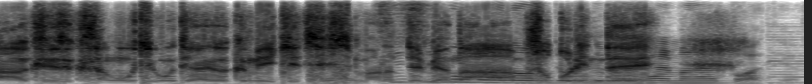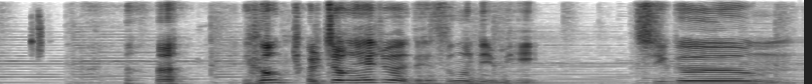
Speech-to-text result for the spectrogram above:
아, 그3070 Ti가 금액이 70만 원 되면 아, 정도면 소불인데. 살만할 것 같아요. 이건 결정해줘야 돼 승우님이. 지금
